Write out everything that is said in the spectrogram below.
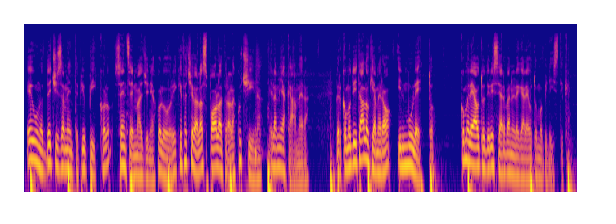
e uno decisamente più piccolo, senza immagini a colori, che faceva la spola tra la cucina e la mia camera. Per comodità lo chiamerò il muletto, come le auto di riserva nelle gare automobilistiche.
